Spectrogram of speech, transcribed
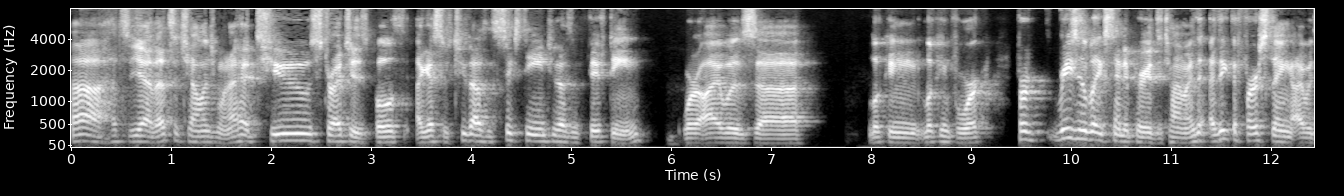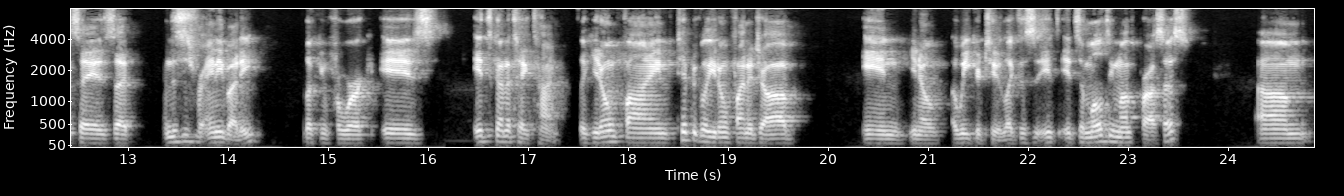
Ah, that's yeah, that's a challenging one. I had two stretches, both I guess it was 2016, 2015, where I was uh, looking looking for work for reasonably extended periods of time. I, th- I think the first thing I would say is that, and this is for anybody looking for work, is it's going to take time. Like you don't find typically you don't find a job in you know a week or two. Like this, is, it, it's a multi month process. Um,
